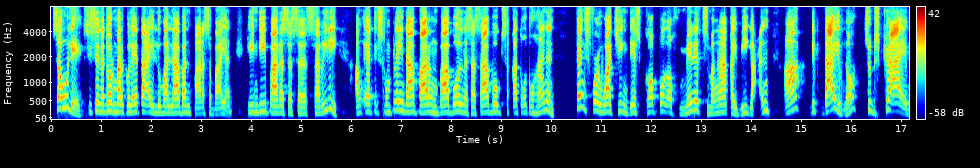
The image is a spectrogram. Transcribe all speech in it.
Sa huli, si Senador Marcoleta ay lumalaban para sa bayan, hindi para sa, sa sarili. Ang ethics complaint ha, parang bubble na sasabog sa katotohanan. Thanks for watching this couple of minutes mga kaibigan. Ha? Deep dive, no? Subscribe,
